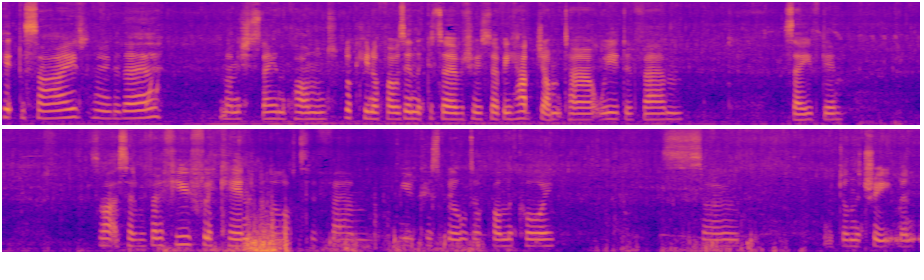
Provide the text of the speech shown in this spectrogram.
Hit the side over there. Managed to stay in the pond. Lucky enough I was in the conservatory so if he had jumped out we'd have um, saved him. So like I said we've had a few flicking and a lot of um, mucus build up on the koi. So we've done the treatment.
